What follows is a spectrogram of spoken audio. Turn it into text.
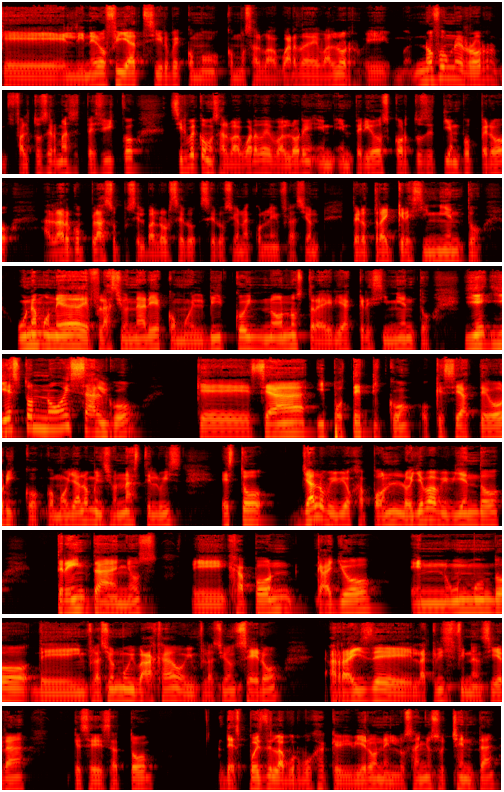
que el dinero fiat sirve como, como salvaguarda de valor. Eh, no fue un error, faltó ser más específico, sirve como salvaguarda de valor en, periodos cortos de tiempo, pero a largo plazo pues el valor se, erosiona con la inflación, pero trae crecimiento. Una moneda deflacionaria como el Bitcoin no nos traería crecimiento. Y, y esto no es algo que sea hipotético o que sea teórico, como ya lo mencionaste, Luis, esto ya lo vivió Japón, lo lleva viviendo 30 años. Eh, Japón cayó en un mundo de inflación muy baja o inflación cero a raíz de la crisis financiera que se desató después de la burbuja que vivieron en los años 80.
